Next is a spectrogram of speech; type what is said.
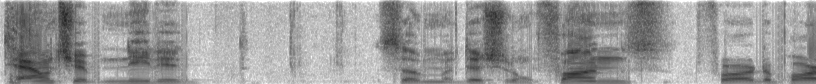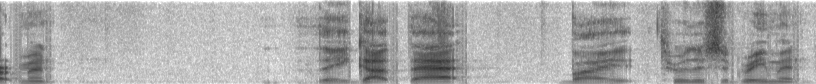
township needed some additional funds for our department. They got that by, through this agreement.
